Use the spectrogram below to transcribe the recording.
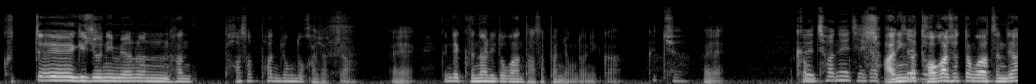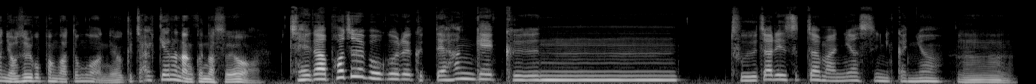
그때 기준이면은 한 다섯 판 정도 가셨죠. 예. 근데 그날이도가 한 다섯 판 정도니까. 그쵸. 예. 그 전에 제가 아닌가 퍼즐 더 가셨던 것 같은데 한 여섯 일곱 판 갔던 것 같네요. 그 짧게는 안 끝났어요. 제가 퍼즐보그를 그때 한 게 근 두 자리 숫자만이었으니까요. 음.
